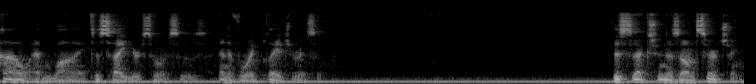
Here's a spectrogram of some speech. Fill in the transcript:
how and why to cite your sources and avoid plagiarism. This section is on searching,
